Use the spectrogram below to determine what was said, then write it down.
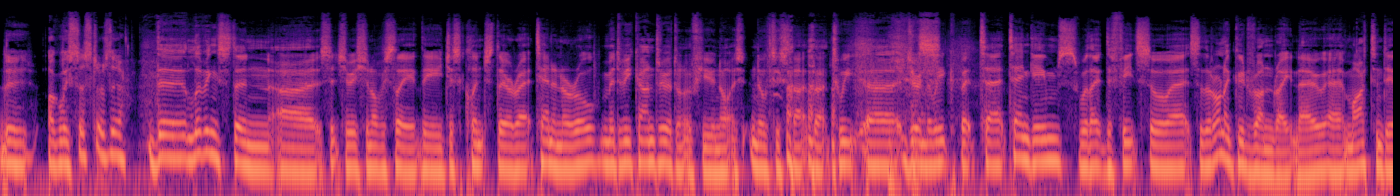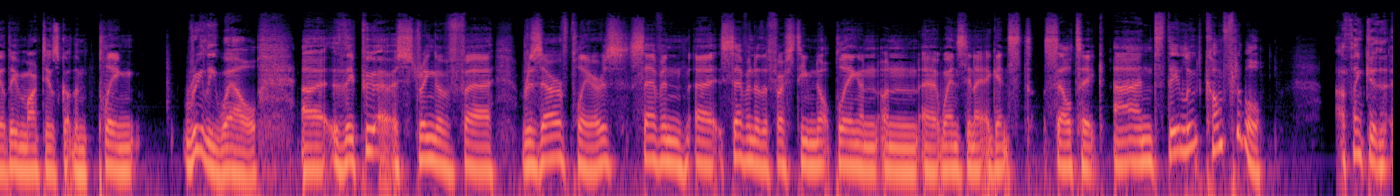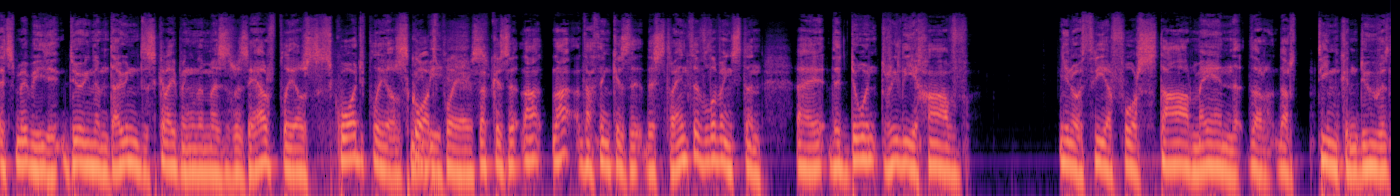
the ugly sisters there. The Livingston uh, situation, obviously, they just clinched their uh, 10 in a row midweek, Andrew. I don't know if you noticed, noticed that, that tweet uh, during the week, but uh, 10 games without defeat. So uh, so they're on a good run right now. Uh, Martindale, David Martindale's got them playing really well. Uh, they put out a string of uh, reserve players, seven uh, seven of the first team not playing on, on uh, Wednesday night against Celtic, and they looked comfortable. I think it's maybe doing them down, describing them as reserve players, squad players, squad maybe, players, because that that I think is the, the strength of Livingston. Uh, they don't really have, you know, three or four star men that their their team can do.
